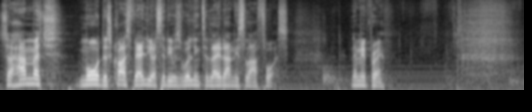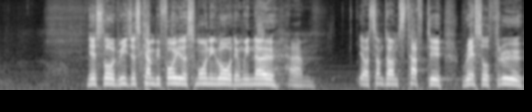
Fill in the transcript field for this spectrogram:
So, how much more does Christ value us that he was willing to lay down his life for us? Let me pray. Yes, Lord, we just come before you this morning, Lord, and we know um, you know, sometimes tough to wrestle through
